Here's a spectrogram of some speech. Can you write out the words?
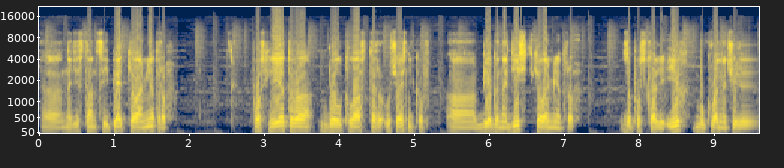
э, на дистанции 5 километров, После этого был кластер участников э, бега на 10 километров. Запускали их буквально через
